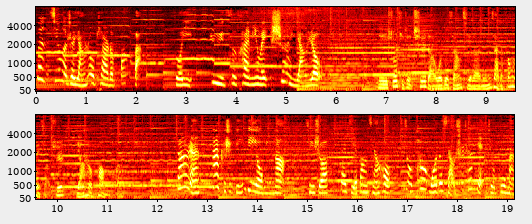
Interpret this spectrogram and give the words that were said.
问清了这羊肉片的方法，所以御赐菜名为涮羊肉。你说起这吃的，我就想起了宁夏的风味小吃——羊肉泡馍。当然，那可是鼎鼎有名呢。据说在解放前后，这种泡馍的小吃摊点就布满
